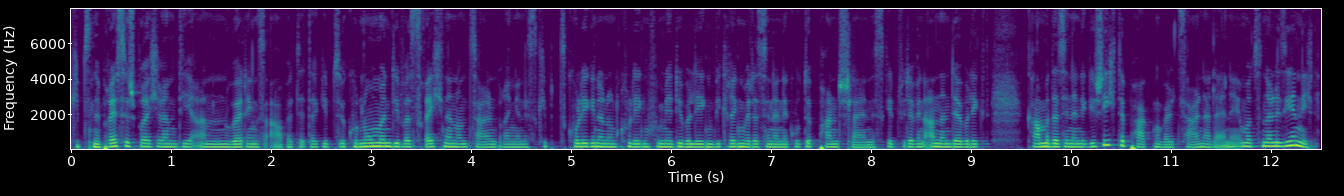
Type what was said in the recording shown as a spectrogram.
gibt es eine Pressesprecherin, die an Wordings arbeitet. Da gibt es Ökonomen, die was rechnen und Zahlen bringen. Es gibt Kolleginnen und Kollegen von mir, die überlegen, wie kriegen wir das in eine gute Punchline. Es gibt wieder einen anderen, der überlegt, kann man das in eine Geschichte packen, weil Zahlen alleine emotionalisieren nicht.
